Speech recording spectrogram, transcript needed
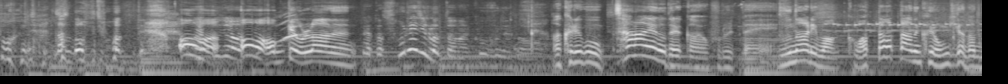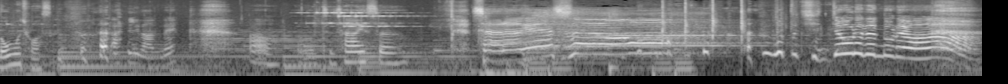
난 너무 좋았대 어머? 어머 어깨 올라가는. 약간 소리 질렀잖아 그 아 그리고 사랑해도 될까요 부를 때 눈알이 막그 왔다 갔다 하는 그 연기가 난 너무 좋았어요. 난리 났네 아 아무튼 사랑했어요. 사랑했어요. 그것도 진짜 오래된 노래야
